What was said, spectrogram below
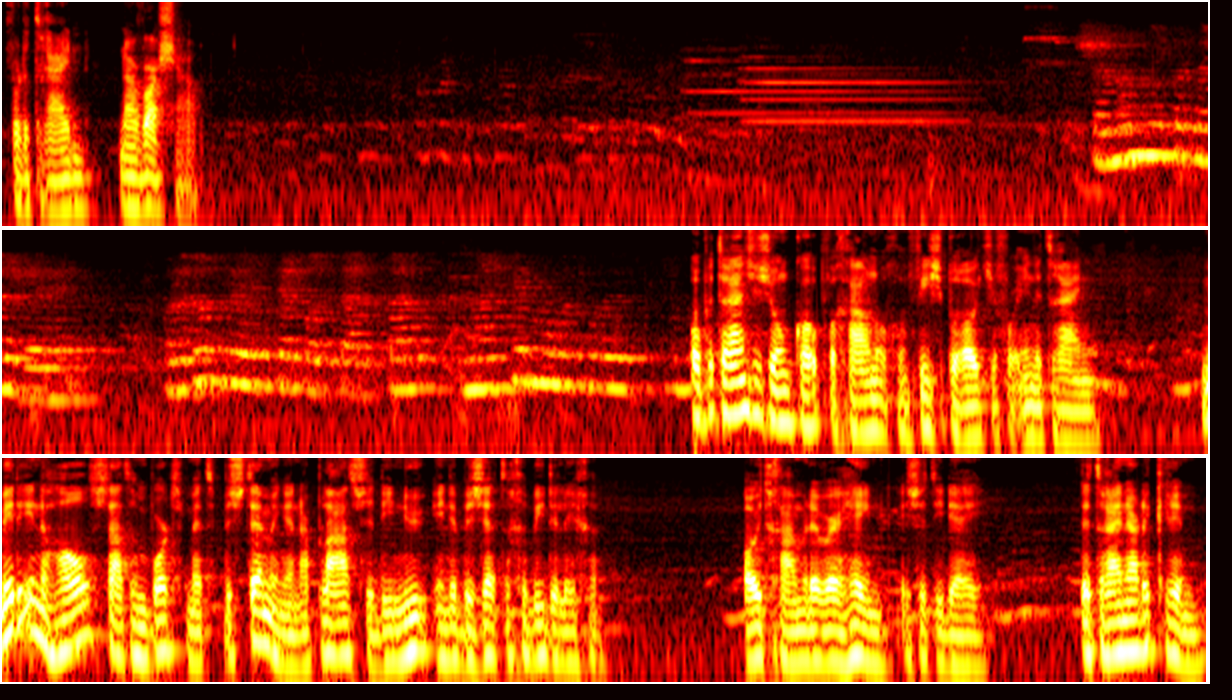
voor de trein naar Warschau. Op het treinstation kopen we gauw nog een vies broodje voor in de trein. Midden in de hal staat een bord met bestemmingen naar plaatsen die nu in de bezette gebieden liggen. Ooit gaan we er weer heen, is het idee. De trein naar de Krim,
